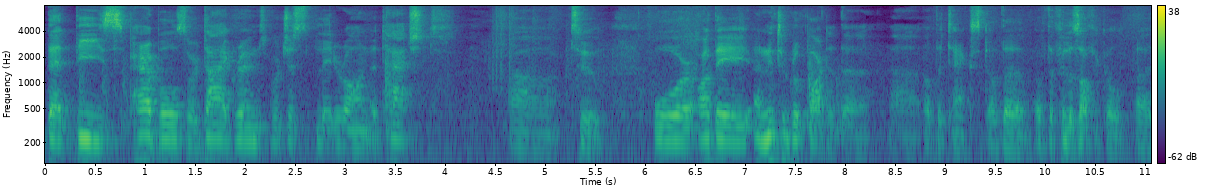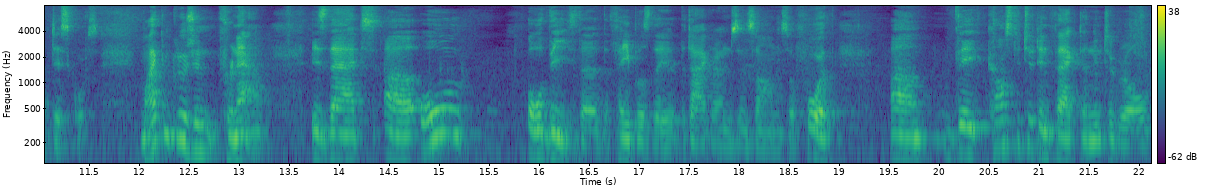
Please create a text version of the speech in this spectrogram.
that these parables or diagrams were just later on attached uh, to? Or are they an integral part of the, uh, of the text, of the, of the philosophical uh, discourse? My conclusion for now is that uh, all all these, the, the fables, the, the diagrams, and so on and so forth, um, they constitute, in fact, an integral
